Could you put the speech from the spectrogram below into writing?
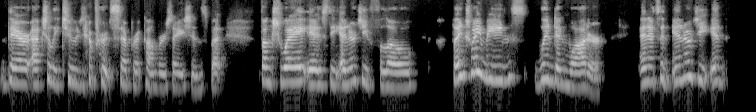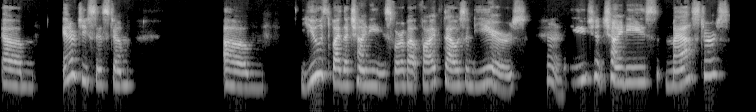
they're actually two different separate conversations, but feng shui is the energy flow. Feng shui means wind and water and it's an energy in um, energy system um, used by the Chinese for about five thousand years. Hmm. Ancient Chinese masters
